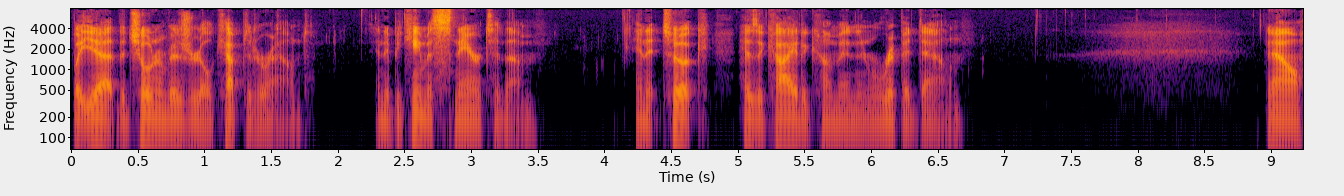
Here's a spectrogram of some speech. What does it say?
But yet the children of Israel kept it around, and it became a snare to them. And it took Hezekiah to come in and rip it down. Now,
